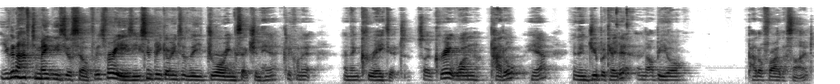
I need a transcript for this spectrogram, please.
you're going to have to make these yourself. It's very easy. You simply go into the drawing section here, click on it, and then create it. So create one paddle here, and then duplicate it, and that'll be your paddle for either side.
